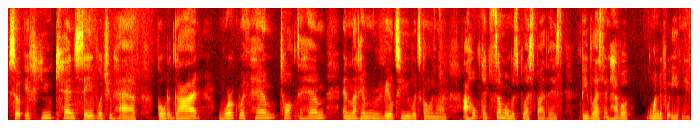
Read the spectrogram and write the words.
So if you can save what you have, go to God, work with Him, talk to Him, and let Him reveal to you what's going on. I hope that someone was blessed by this. Be blessed and have a wonderful evening.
